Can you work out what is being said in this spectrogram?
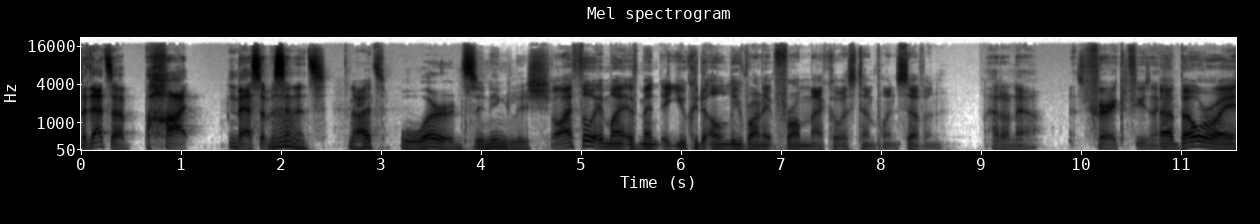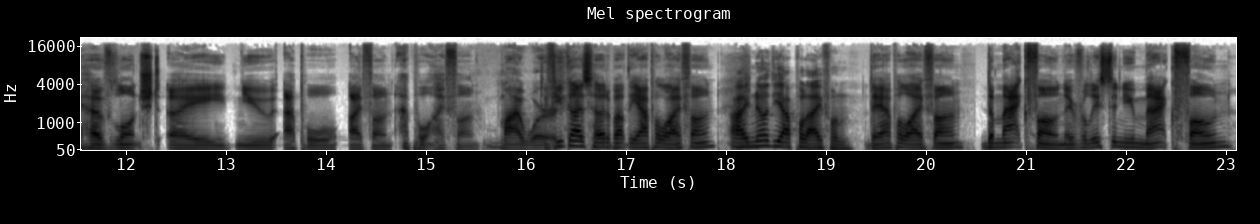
But that's a hot mess of a sentence. That's words in English. Well, I thought it might have meant that you could only run it from Mac macOS 10.7. I don't know. It's very confusing. Uh, Bellroy have launched a new Apple iPhone. Apple iPhone. My word. Have you guys heard about the Apple iPhone? I know the Apple iPhone. The Apple iPhone? The Mac phone. They've released a new Mac phone,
